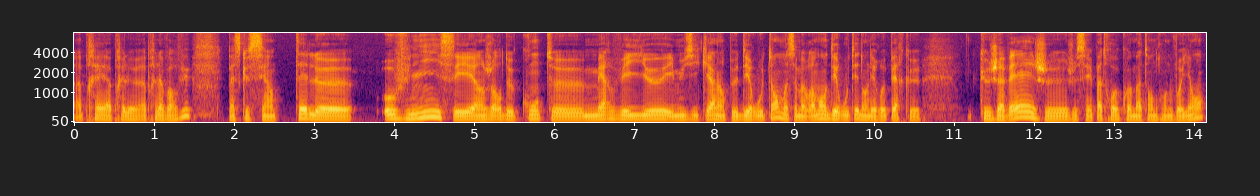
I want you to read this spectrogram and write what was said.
après, après, le, après l'avoir vu. Parce que c'est un tel ovni, c'est un genre de conte merveilleux et musical un peu déroutant. Moi ça m'a vraiment dérouté dans les repères que, que j'avais. Je, je savais pas trop à quoi m'attendre en le voyant.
